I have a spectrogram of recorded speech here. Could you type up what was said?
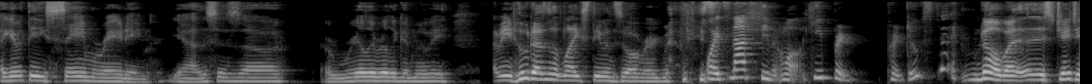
I give it the same rating. Yeah, this is uh, a really, really good movie. I mean, who doesn't like Steven Spielberg movies? Well, it's not Steven. Well, he pro- produced it. No, but it's J.J.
